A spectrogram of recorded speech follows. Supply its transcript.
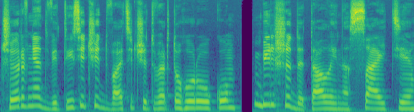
червня 2024 року. Більше деталей на сайті.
